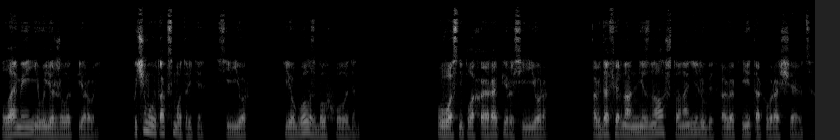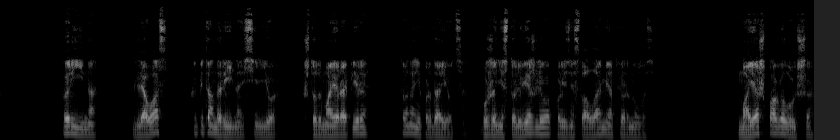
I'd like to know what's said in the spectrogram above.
Ламия не выдержала первой. «Почему вы так смотрите, сеньор?» Ее голос был холоден. «У вас неплохая рапира, сеньора». Тогда Фернан не знал, что она не любит, когда к ней так обращаются. «Рина», для вас, капитан Рина, сеньор. Что до моей рапиры, то она не продается. Уже не столь вежливо произнесла Лами и отвернулась. Моя шпага лучше.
